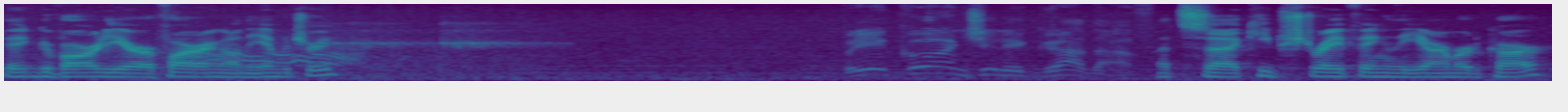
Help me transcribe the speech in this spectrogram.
Big Gavardi are firing on the infantry. Let's uh, keep strafing the armored car.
